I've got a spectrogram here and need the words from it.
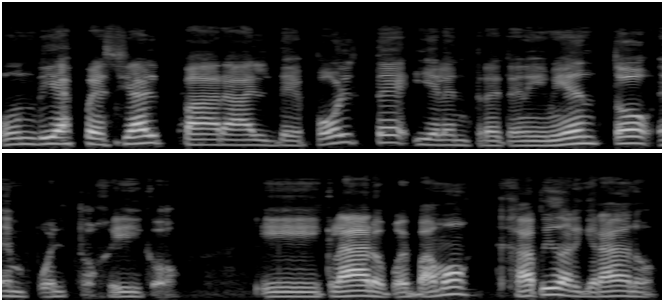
un día especial para el deporte y el entretenimiento en Puerto Rico. Y claro, pues vamos rápido al grano.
